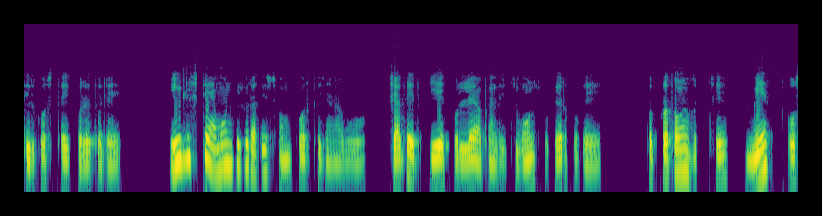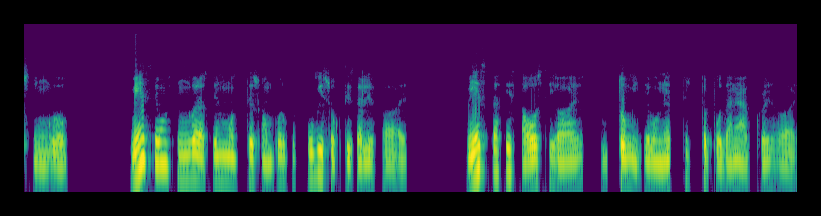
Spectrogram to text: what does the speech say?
দীর্ঘস্থায়ী করে তোলে। এই লিস্টে এমন কিছু রাশির সম্পর্কে জানাব যাদের বিয়ে করলে আপনাদের জীবন সুখের হবে। তো প্রথমে হচ্ছে মেষ ও সিংহ। মেষ এবং সিংহ রাশির মধ্যে সম্পর্ক খুবই শক্তিশালী হয়। মেষ রাশি সাহসী হয়, উদ্যমী এবং নেতৃত্ব প্রদানে আগ্রহী হয়।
